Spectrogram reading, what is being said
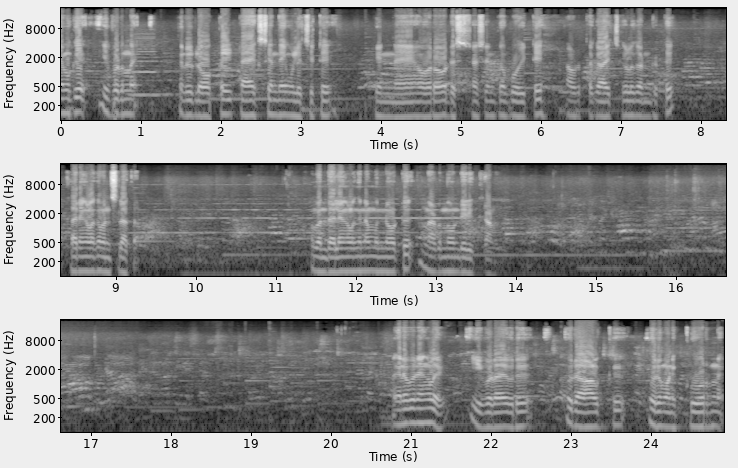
നമുക്ക് ഇവിടുന്ന് ഒരു ലോക്കൽ ടാക്സി എന്തെങ്കിലും വിളിച്ചിട്ട് പിന്നെ ഓരോ ഡെസ്റ്റിനേഷനിലേക്കും പോയിട്ട് അവിടുത്തെ കാഴ്ചകൾ കണ്ടിട്ട് കാര്യങ്ങളൊക്കെ മനസ്സിലാക്കാം. അപ്പോൾ എന്തായാലും ഞങ്ങളിങ്ങനെ മുന്നോട്ട് നടന്നുകൊണ്ടിരിക്കുകയാണ്. അങ്ങനെ ഇപ്പോൾ ഞങ്ങൾ ഇവിടെ ഒരു ഒരാൾക്ക് ഒരു മണിക്കൂറിന്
